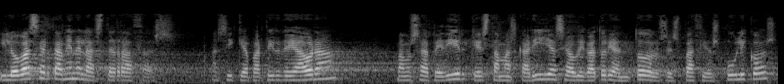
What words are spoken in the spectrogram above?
Y lo va a ser también en las terrazas. Así que a partir de ahora vamos a pedir que esta mascarilla sea obligatoria en todos los espacios públicos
